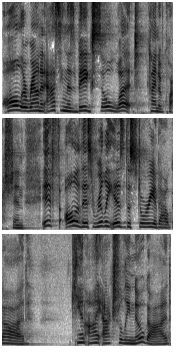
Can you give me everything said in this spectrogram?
all around and asking this big so what kind of question. If all of this really is the story about God, can I actually know God?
